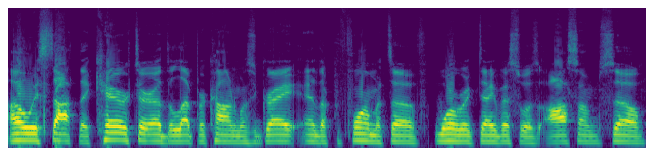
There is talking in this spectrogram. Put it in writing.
I always thought the character of the Leprechaun was great and the performance of Warwick Davis was awesome. So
